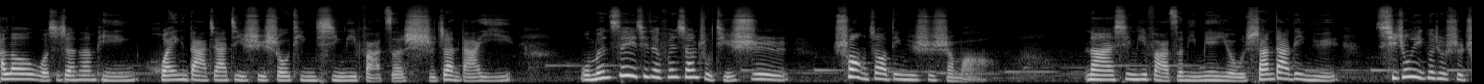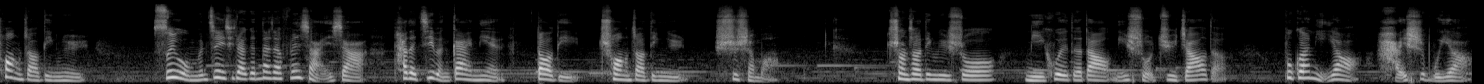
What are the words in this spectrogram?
Hello，我是张丹平，欢迎大家继续收听吸引力法则实战答疑。我们这一期的分享主题是创造定律是什么？那吸引力法则里面有三大定律，其中一个就是创造定律。所以，我们这一期来跟大家分享一下它的基本概念，到底创造定律是什么？创造定律说，你会得到你所聚焦的，不管你要还是不要。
